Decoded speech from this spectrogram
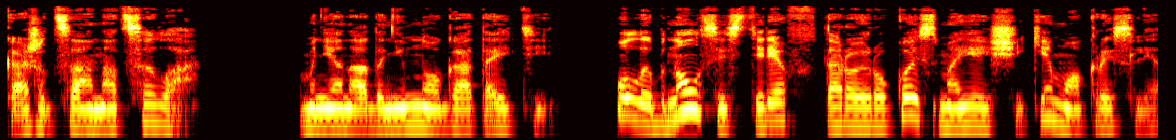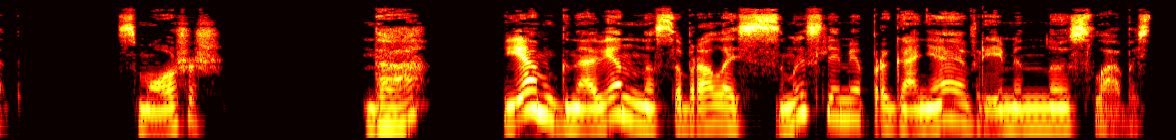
Кажется, она цела. Мне надо немного отойти. Улыбнулся, стерев второй рукой с моей щеки мокрый след. Сможешь? Да. Я мгновенно собралась с мыслями, прогоняя временную слабость.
